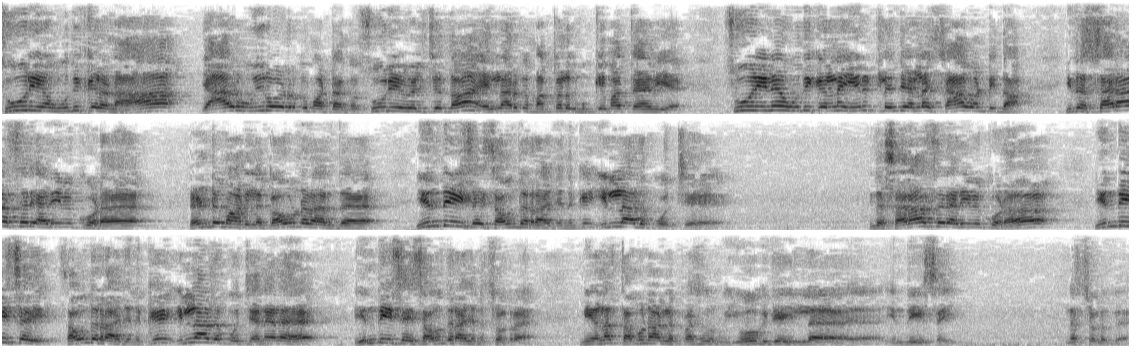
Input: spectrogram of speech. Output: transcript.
சூரியன் உதிக்கலனா யாரும் உயிரோடு இருக்க மாட்டாங்க. சூரிய வெளிச்சம் தான் எல்லாருக்கும் மக்களுக்கு முக்கியமா தேவையே. சூரியனே உதிக்கலனா இருட்டுல இருந்து எல்லாம் ஷா வண்டி தான். இந்த சராசரி அறிவு கூட ரெண்டு மாநில கவர்னரா இருந்த இந்திய இசை சவுந்தரராஜனுக்கு இல்லாத போச்சு. இந்த சராசரி அறிவு கூட இந்தி இசை சவுந்தரராஜனுக்கு இல்லாத போச்சு. என்ன இந்தி இசை சவுந்தரராஜன் சொல்றேன்? நீ எல்லாம் தமிழ்நாட்டில் பேச உனக்கு யோகிதே இல்லை இந்தி இசை என்ன சொல்றது?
